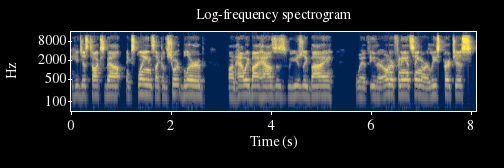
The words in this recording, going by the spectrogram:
he just talks about, explains like a short blurb on how we buy houses. We usually buy with either owner financing or a lease purchase.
